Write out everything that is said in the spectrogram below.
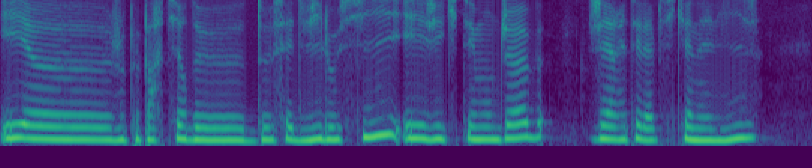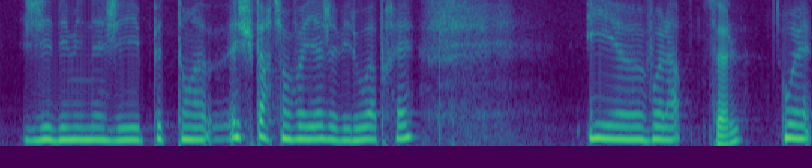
et je peux partir de, de cette ville aussi. Et j'ai quitté mon job j'ai arrêté la psychanalyse. J'ai déménagé peu de temps. Je suis partie en voyage à vélo après. Et euh, voilà. Seule? Ouais.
